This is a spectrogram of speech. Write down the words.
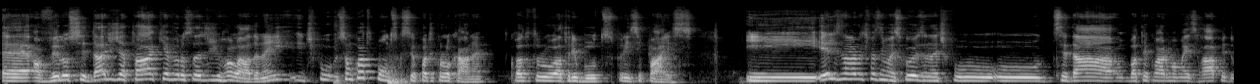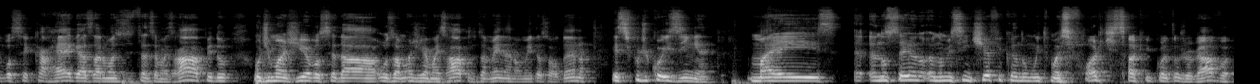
é, a velocidade de ataque e a velocidade de rolada, né? E, e, tipo, são quatro pontos que você pode colocar, né? Quatro atributos principais. E eles, na verdade, fazem mais coisa, né? Tipo, o, você dá. Bater com a arma mais rápido, você carrega as armas de distância mais rápido. O de magia, você dá. usa a magia mais rápido também, né? Não aumenta só o dano. Esse tipo de coisinha. Mas. Eu não sei, eu não, eu não me sentia ficando muito mais forte, sabe, enquanto eu jogava.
